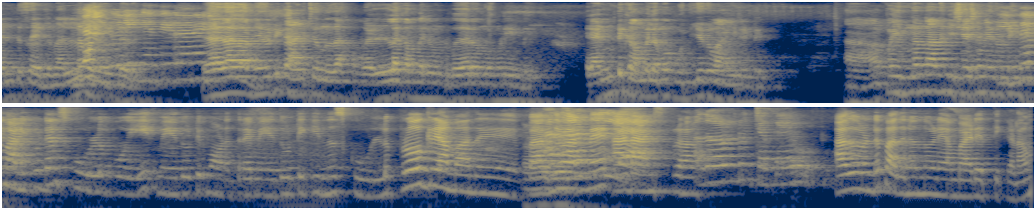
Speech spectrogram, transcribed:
രണ്ട് സൈഡിൽ നല്ല മേതുട്ടി കാണിച്ചു തന്നതാ. വെള്ള കമ്മലും ഉണ്ട് വേറെ ഒന്നും കൂടി ഉണ്ട്. രണ്ട് കമ്മലമ്മ പുതിയത് വാങ്ങിയിട്ടുണ്ട്. അപ്പൊ ഇന്നെന്താണ് വിശേഷം ഇന്ന് മണിക്കുട്ടൻ സ്കൂളിൽ പോയി. മേതൂട്ടി പോണത്രേ. മേതൂട്ടിക്ക് ഇന്ന് സ്കൂളിൽ പ്രോഗ്രാമാണ് പറഞ്ഞു പറഞ്ഞ് ആ ഡാൻസ് അതുകൊണ്ട് പതിനൊന്ന് മണിയാകുമ്പോൾ അവിടെ എത്തിക്കണം.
